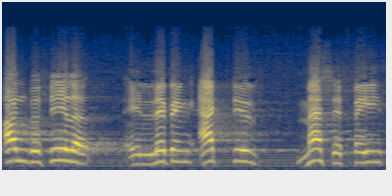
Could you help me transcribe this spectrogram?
anbefehle. a living, active, massive faith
